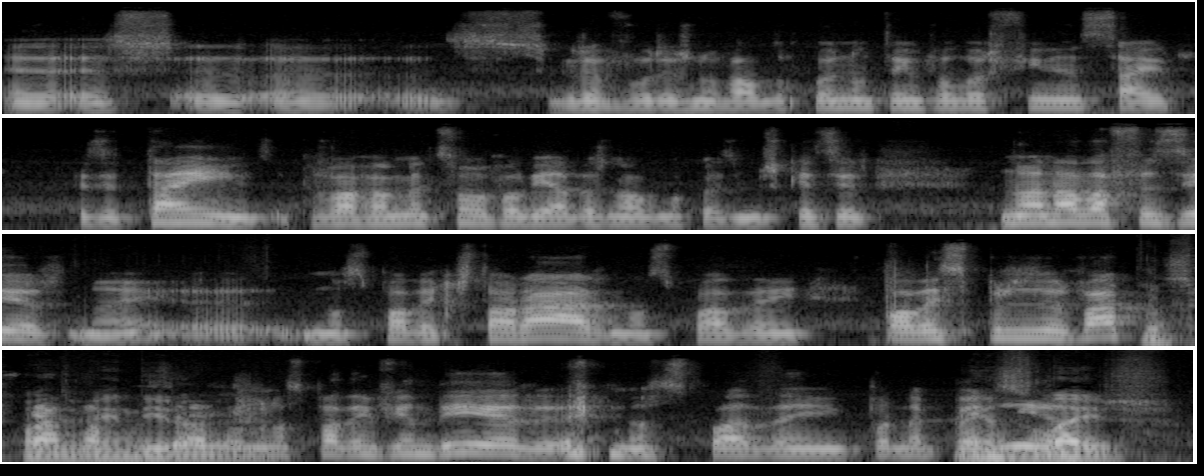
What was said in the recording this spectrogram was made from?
eh, as, eh, as gravuras no Val do Rua não têm valor financeiro. Quer dizer, têm, provavelmente são avaliadas em alguma coisa, mas quer dizer, não há nada a fazer, não é? Não se podem restaurar, não se podem, podem se preservar porque não se pode vender, mas não se podem vender, não se podem pôr na parede. Em azulejos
